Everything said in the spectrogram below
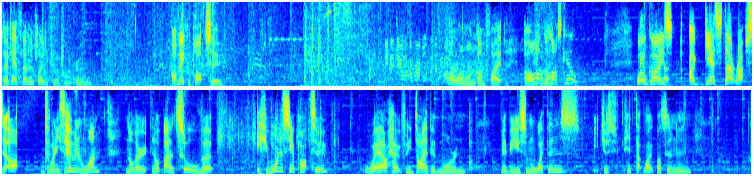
Did I get a firm imploder kill? I can't remember. I'll make a part two. Oh, one one gunfight. Oh, Oh, I I'm got not. last kill. Well, guys, I guess that wraps it up. 27 and 1. Not very, not bad at all. But if you want to see a part two, where I hopefully die a bit more and maybe use some more weapons, just hit that like button and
